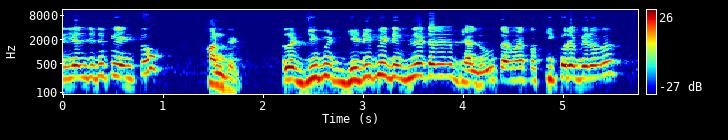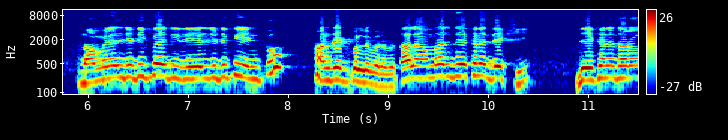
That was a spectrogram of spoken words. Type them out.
real GDP into hundred তাহলে জিডিপি ডিফ্লেটারের ভ্যালু তার মানে কি করে বেরোবে? নমিনাল জিডিপি আর রিয়েল জিডিপি ইন্টু হান্ড্রেড করলে বেরোবে। তাহলে আমরা যদি এখানে দেখি যে এখানে ধরো,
